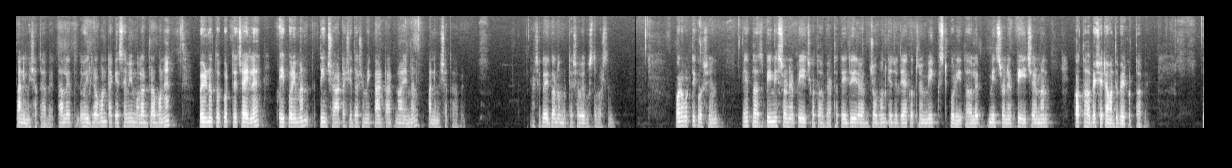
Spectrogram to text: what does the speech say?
পানি মেশাতে হবে। তাহলে ওই দ্রবণটাকে সেমি মোলার দ্রবণে পরিণত করতে চাইলে এই পরিমাণ তিনশো আটাশি দশমিক আট আট নয় এম পানি মেশাতে হবে। আশা করি গ নম্বরটা সবাই বুঝতে পারছেন। পরবর্তী কোশ্চেন এ প্লাস বি মিশ্রণের পিএইচ কত হবে? অর্থাৎ এই দুই দ্রবণকে যদি একত্রে মিক্সড করি, তাহলে মিশ্রণের পিএইচ এর মান কত হবে সেটা আমাদের বের করতে হবে। তো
